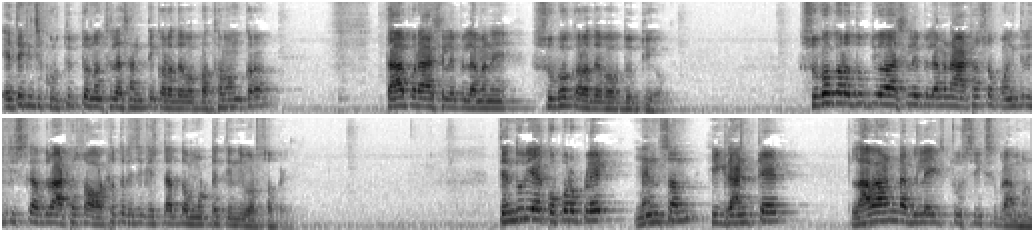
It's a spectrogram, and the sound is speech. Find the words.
ଏତେ କିଛି କୃତିତ୍ୱ ନଥିଲା ଶାନ୍ତିକର ଦେବ ପ୍ରଥମଙ୍କର। ତାପରେ ଆସିଲେ ପିଲାମାନେ ଶୁଭକର ଦେବ ଦ୍ୱିତୀୟ ଶୁଭକର ଦ୍ୱିତୀୟ ଆସିଲେ ପିଲାମାନେ ଆଠଶହ ପଇଁତିରିଶ ଖ୍ରୀଷ୍ଟାବ୍ଦରୁ ଆଠଶହ ଅଠତିରିଶ ଖ୍ରୀଷ୍ଟାବ୍ଦ ମୋଟେ ତିନି ବର୍ଷ ପାଇଁ। Tenduria copper plate mention he granted Lavanda village to six Brahmin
